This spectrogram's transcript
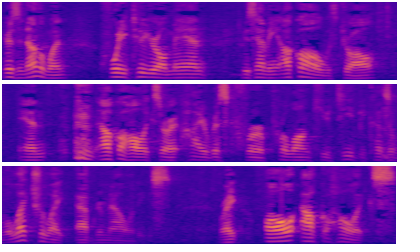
Here's another one 42 year old man who's having alcohol withdrawal, and alcoholics are at high risk for prolonged QT because of electrolyte abnormalities, right? All alcoholics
